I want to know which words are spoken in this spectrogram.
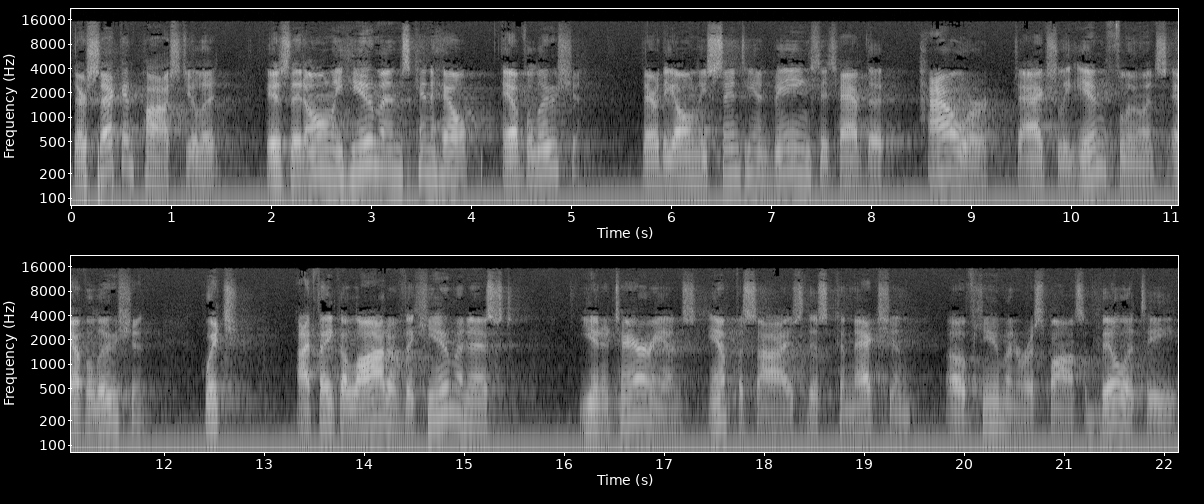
Their second postulate is that only humans can help evolution. They're the only sentient beings that have the power to actually influence evolution, which I think a lot of the humanist Unitarians emphasize this connection of human responsibility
